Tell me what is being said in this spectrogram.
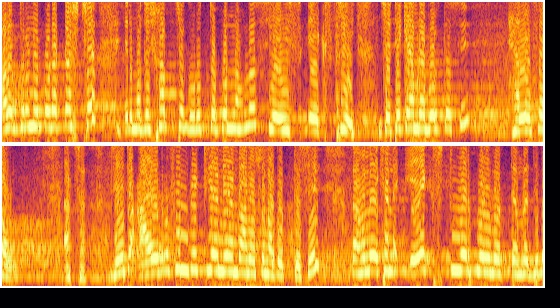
অনেক ধরনের প্রোডাক্ট আসছে। এর মধ্যে সবচেয়ে গুরুত্বপূর্ণ হলো সিএইচ এক্স থ্রি যেটিকে আমরা বলতেছি হ্যালোফর্ম। আচ্ছা যেহেতু আয়োডোফর্ম বিক্রিয়া নিয়ে আমরা আলোচনা করতেছি, তাহলে এখানে এক্স টু এর পরিবর্তে আমরা দিব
